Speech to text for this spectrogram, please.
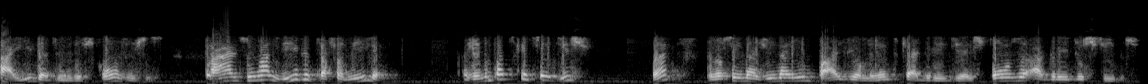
saída de um dos cônjuges traz um alívio para a família. A gente não pode esquecer disso. Né? Você imagina aí um pai violento que agride a esposa, agride os filhos.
